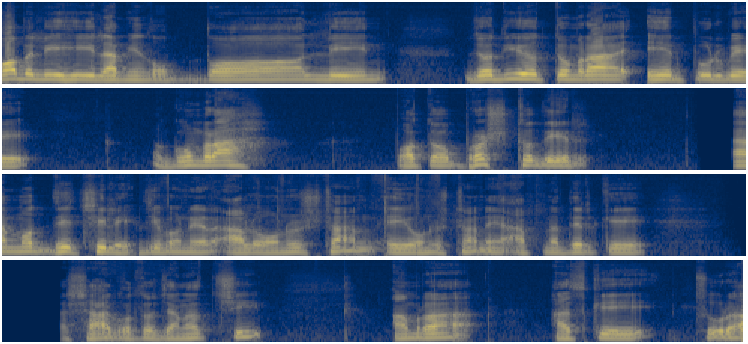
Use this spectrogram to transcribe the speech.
কবলিহি লামিন যদিও তোমরা এর পূর্বে গোমরাহ পথভ্রষ্টদের মধ্যে ছিলে। জীবনের আলো অনুষ্ঠান, এই অনুষ্ঠানে আপনাদেরকে স্বাগত জানাচ্ছি। আমরা আজকে সুরা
